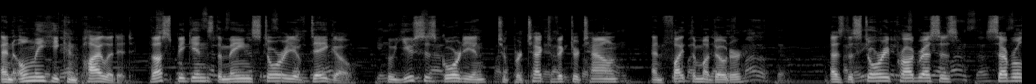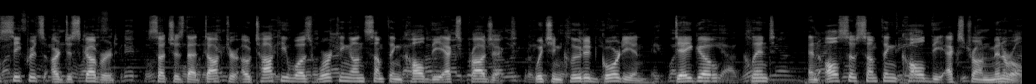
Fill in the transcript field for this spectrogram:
and only he can pilot it. Thus begins the main story of Dago, who uses Gordian to protect Victor Town and fight the Madocter. As the story progresses, several secrets are discovered, such as that Dr. Otaki was working on something called the X Project, which included Gordian, Dago, Clint, and also something called the Extron mineral,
